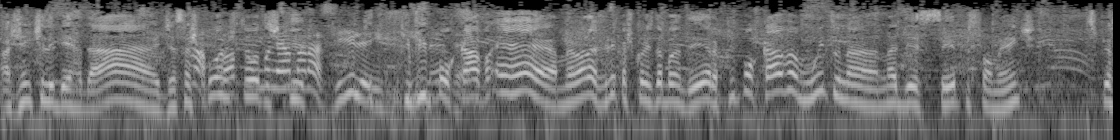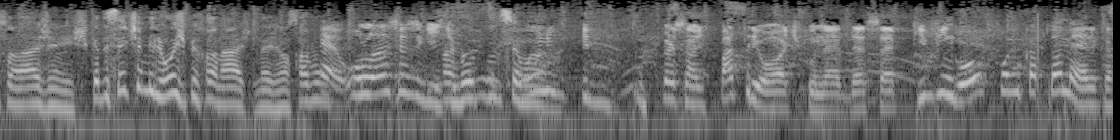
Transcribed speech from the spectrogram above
Agente Liberdade, essas A porras própria todas Mulher que, Maravilha em que si, né, pipocava. é, a Mulher Maravilha com as cores da bandeira, pipocava muito na, na DC, principalmente. Personagens. Que a DC tinha milhões de personagens, né? Já lançavam. É, o lance é o seguinte: Mas o, semana. único personagem patriótico, né, dessa época que vingou foi o Capitão América,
